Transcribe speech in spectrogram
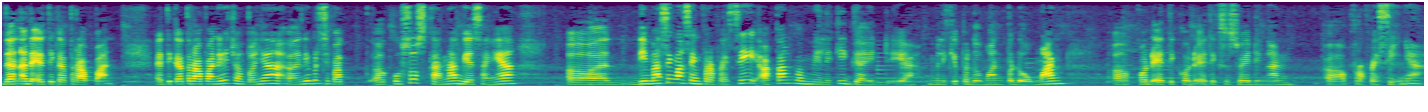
Dan ada etika terapan. Etika terapan ini contohnya uh, ini bersifat uh, khusus karena biasanya uh, di masing-masing profesi akan memiliki guide ya, memiliki pedoman-pedoman kode etik kode etik sesuai dengan profesinya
